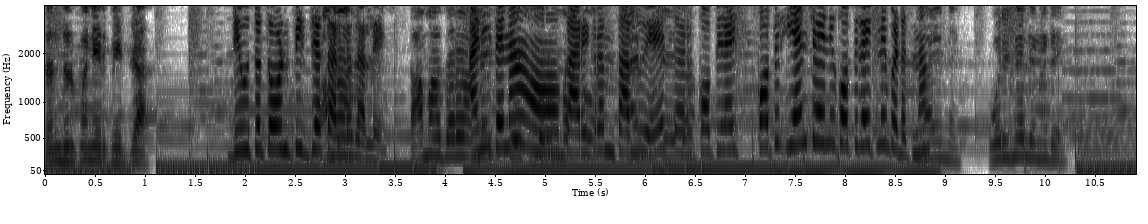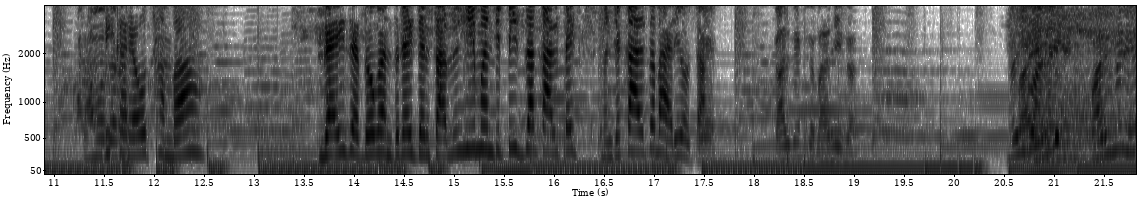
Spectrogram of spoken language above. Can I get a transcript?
तंदूर पनीर पिझ्झा देवचं तोंड पिझ्झा सारखं झालंय. कामा जरा आणि ते ना अं. कार्यक्रम चालू आहे तर कॉपीराईट कॉपी यांच्या याने कॉपीराईट नाही पडत ना? नाही नाही. ओरिजिनल आहे ना ते. कामा जरा. बिकार हो थांबा. गाईज आहे दोघांचं काहीतरी चालू आहे. ही म्हणते पिझ्झा कालपेक्षा म्हणजे कालचा भारी होता. कालपेक्षा भारी का? नाही, भारी नाही.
